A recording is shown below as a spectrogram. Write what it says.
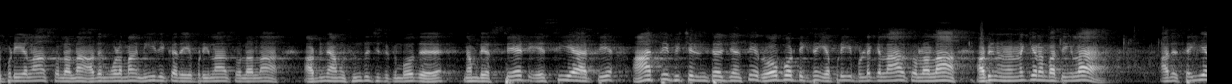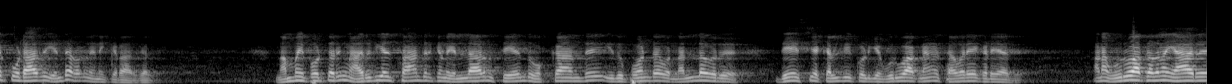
எப்படியெல்லாம் சொல்லலாம் அதன் மூலமாக நீதி கதை எப்படிலாம் சொல்லலாம் அப்படின்னு அவங்க சிந்திச்சுட்டு இருக்கும்போது நம்முடைய ஸ்டேட் எஸ்சிஆர்டி ஆர்டிஃபிஷியல் இன்டெலிஜென்ஸையும் ரோபோட்டிக்ஸையும் எப்படி பிள்ளைக்கெல்லாம் சொல்லலாம் அப்படின்னு நினைக்கிறோம் பார்த்தீங்களா அதை செய்யக்கூடாது என்று அவர்கள் நினைக்கிறார்கள். நம்மை பொறுத்தவரைக்கும் அறிவியல் சார்ந்திருக்கிற எல்லாரும் சேர்ந்து உட்காந்து இது போன்ற ஒரு நல்ல ஒரு தேசிய கல்விக் கொள்கையை உருவாக்குனாங்க தவறே கிடையாது. ஆனால் உருவாக்குறதெல்லாம் யார்?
